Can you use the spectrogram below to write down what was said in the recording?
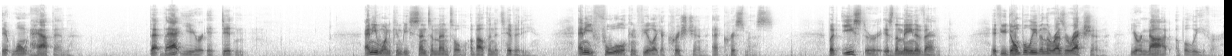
it won't happen. that that year it didn't. Anyone can be sentimental about the Nativity. Any fool can feel like a Christian at Christmas. But Easter is the main event. If you don't believe in the resurrection, you're not a believer.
